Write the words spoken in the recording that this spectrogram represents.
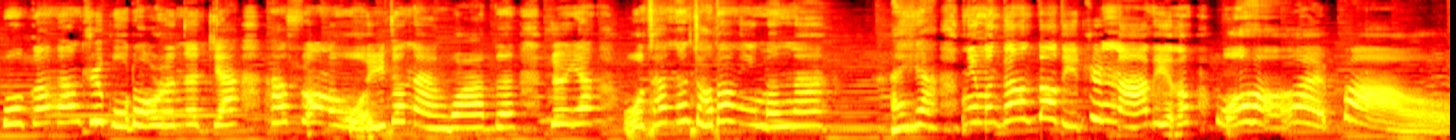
我刚刚去骨头人的家，他送了我一个南瓜灯，这样我才能找到你们呢。哎呀，你们刚刚到底去哪里了？我好害怕哦。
